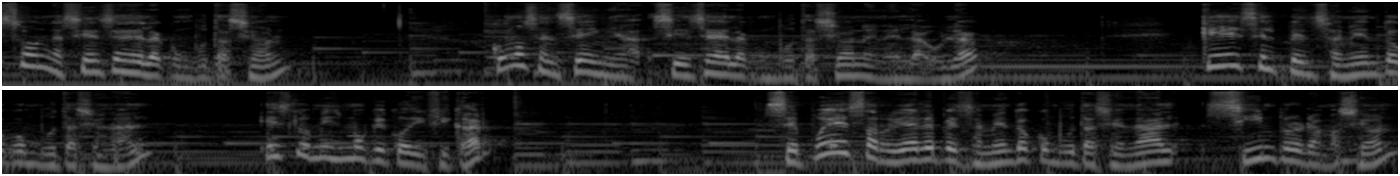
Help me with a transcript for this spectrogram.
son las ciencias de la computación? ¿Cómo se enseña ciencias de la computación en el aula? ¿Qué es el pensamiento computacional? ¿Es lo mismo que codificar? ¿Se puede desarrollar el pensamiento computacional sin programación?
